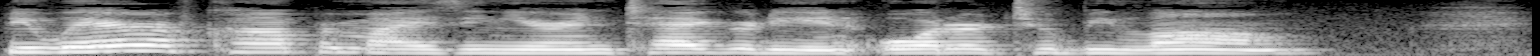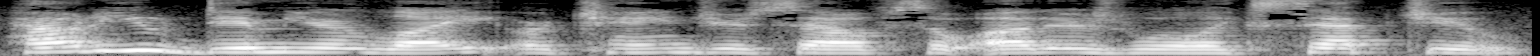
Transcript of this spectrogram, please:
Beware of compromising your integrity in order to belong. How do you dim your light or change yourself so others will accept you?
